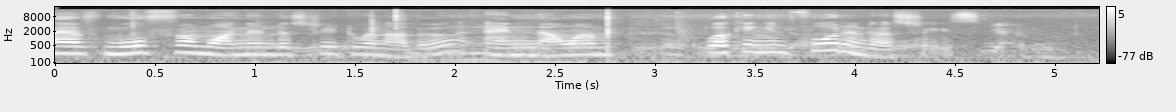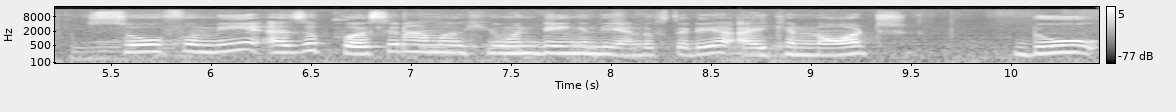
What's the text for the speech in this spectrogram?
have moved from one industry to another and now I'm working in four industries. Yeah. So for me as a person I'm a human being in the end of the day I cannot do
